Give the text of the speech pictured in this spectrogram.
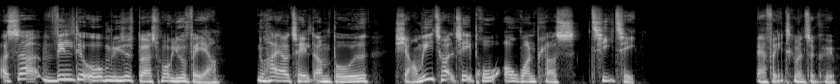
Og så vil det åbenlyse spørgsmål jo være, nu har jeg jo talt om både Xiaomi 12T Pro og OnePlus 10T. Hvad for en skal man så købe?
